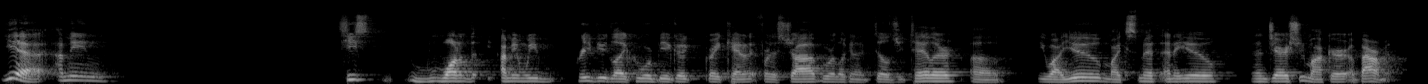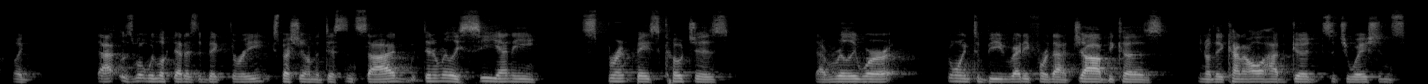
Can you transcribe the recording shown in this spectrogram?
Yeah, I mean, he's one of the. I mean, we previewed like who would be a good, great candidate for this job. We were looking at Diljeet Taylor of BYU, Mike Smith, NAU, and then Jerry Schumacher a Bowerman. Like that was what we looked at as the big three, especially on the distance side. We didn't really see any sprint based coaches that really were going to be ready for that job because you know they kind of all had good situations,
